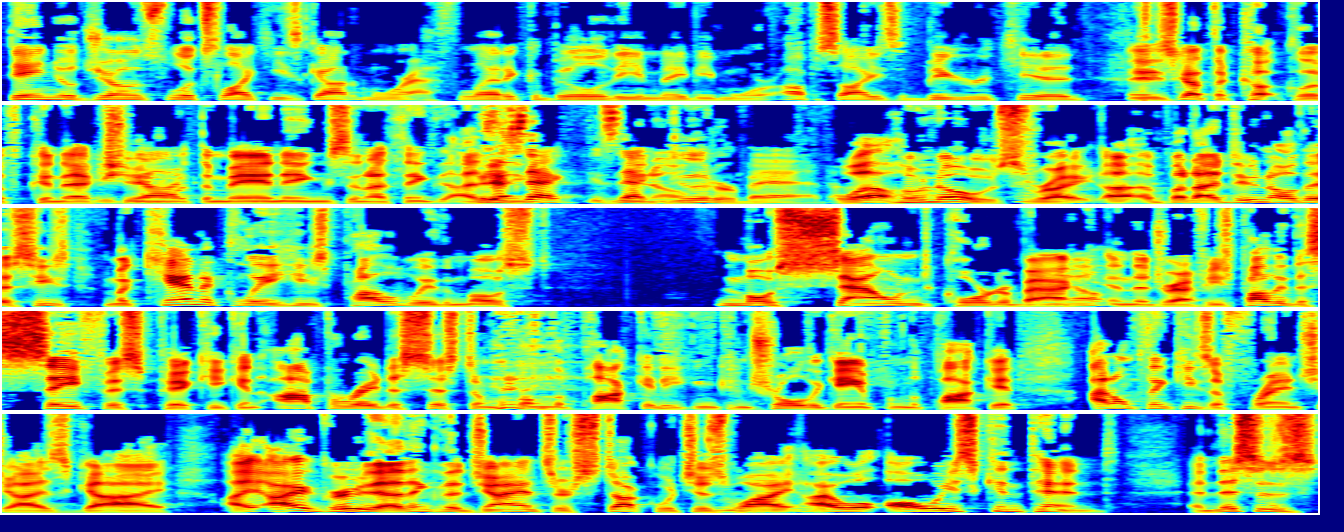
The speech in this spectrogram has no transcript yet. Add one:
Daniel Jones looks like he's got more athletic ability and maybe more upside. He's a bigger kid. And he's got the Cutcliffe connection got- with the Mannings, and I think I Is think, that is that you know, good or bad? Well, who knows, right? Uh, but I do know this: he's mechanically, he's probably the most most sound quarterback Yeah. in the draft. He's probably the safest pick. He can operate a system from the pocket. He can control the game from the pocket. I don't think he's a franchise guy. I, I agree with you. I think the Giants are stuck, which is why mm-hmm. I will always contend. And this is,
